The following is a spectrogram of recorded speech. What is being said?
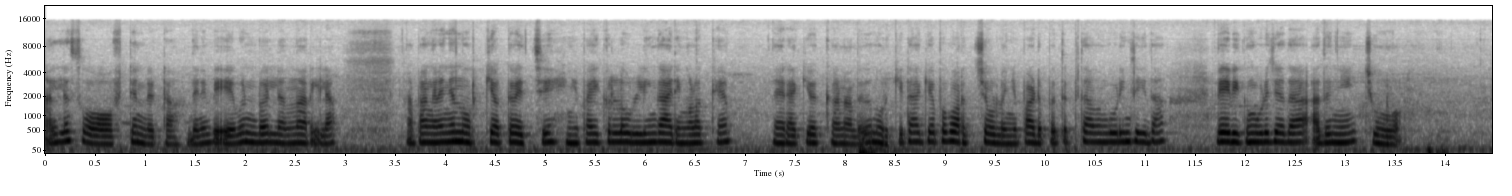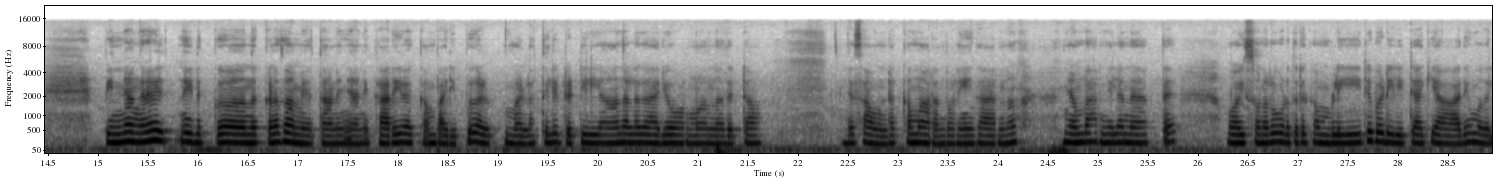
നല്ല സോഫ്റ്റ് ഉണ്ട് കേട്ടോ ഇതിന് വേവ് ഉണ്ടോ ഇല്ലെന്ന് അറിയില്ല. അപ്പോൾ അങ്ങനെ ഞാൻ നുറുക്കിയൊക്കെ വെച്ച് ഇനിയിപ്പോൾ അതിക്കുള്ള ഉള്ളിയും കാര്യങ്ങളൊക്കെ നേരാക്കി വെക്കുകയാണ് അത് നുറുക്കിയിട്ടാക്കിയപ്പോൾ കുറച്ചേ ഉള്ളൂ. ഇനിയിപ്പോൾ അടുപ്പത്തിട്ട് തവം കൂടിയും ചെയ്താൽ വേവിക്കും കൂടി ചെയ്താൽ അത് ഇനി ചുങ്ങും. പിന്നെ അങ്ങനെ നിൽക്കുന്ന സമയത്താണ് ഞാൻ കറി വെക്കാൻ പരിപ്പ് വെള്ളത്തിലിട്ടിട്ടില്ല എന്നുള്ള കാര്യം ഓർമ്മ വന്നത് കേട്ടോ എന്റെ സൗണ്ടൊക്കെ മാറാൻ തുടങ്ങി. കാരണം ഞാൻ പറഞ്ഞില്ല നേരത്തെ വോയിസ് ഓണർ കൊടുത്തിട്ട് കംപ്ലീറ്റ് ഇപ്പോൾ ഡിലീറ്റ് ആക്കി ആദ്യം മുതൽ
